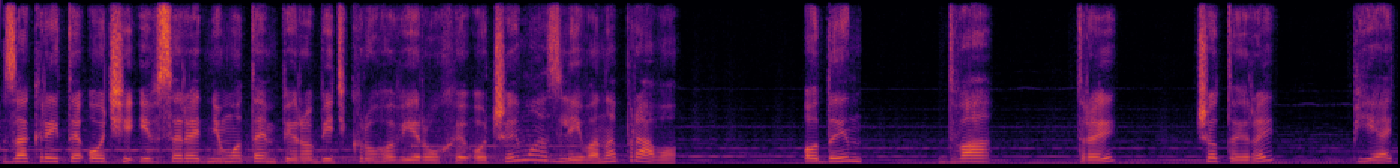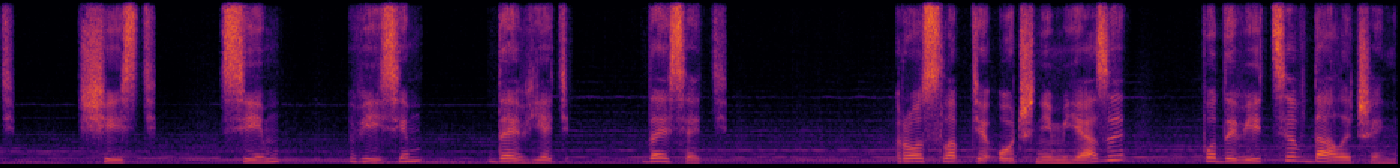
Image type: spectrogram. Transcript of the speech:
Закрийте очі і в середньому темпі робіть кругові рухи очима зліва направо. 1, 2, 3, 4, 5, 6, 7, 8, 9, 10. Розслабте очні м'язи. Подивіться вдалечень.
